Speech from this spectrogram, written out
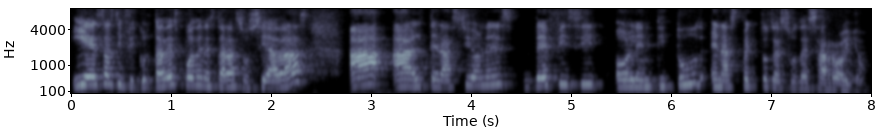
Y esas dificultades pueden estar asociadas a alteraciones, déficit o lentitud en aspectos de su desarrollo.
